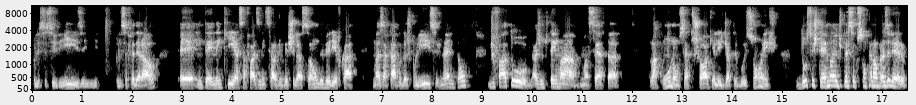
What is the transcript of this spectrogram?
polícias civis e Polícia Federal é, entendem que essa fase inicial de investigação deveria ficar mais a cargo das polícias, né? Então, de fato, a gente tem uma, uma certa lacuna, um certo choque ali de atribuições do sistema de persecução penal brasileiro,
